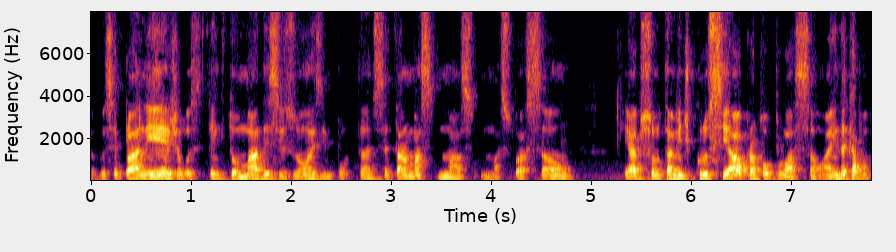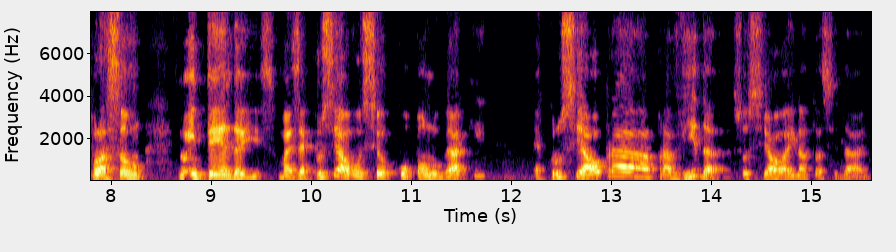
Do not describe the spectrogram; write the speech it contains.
Você planeja, você tem que tomar decisões importantes, você está numa, numa, numa situação que é absolutamente crucial para a população, ainda que a população não entenda isso, mas é crucial. Você ocupa um lugar que é crucial para a vida social aí na tua cidade.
